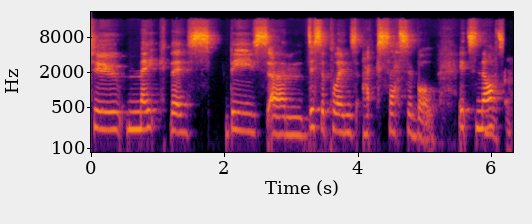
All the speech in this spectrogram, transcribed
to make this these um, disciplines accessible. It's not, okay.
